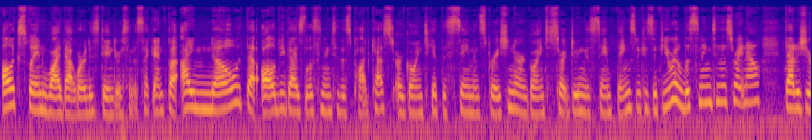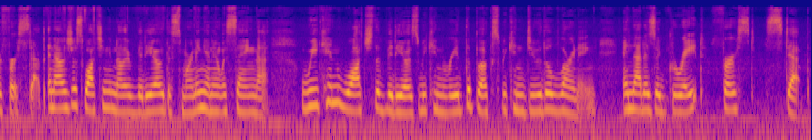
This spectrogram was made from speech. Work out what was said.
I'll explain why that word is dangerous in a second, but I know that all of you guys listening to this podcast are going to get the same inspiration or are going to start doing the same things because if you are listening to this right now, that is your first step. And I was just watching another video this morning and it was saying that we can watch the videos, we can read the books, we can do the learning, and that is a great first step.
